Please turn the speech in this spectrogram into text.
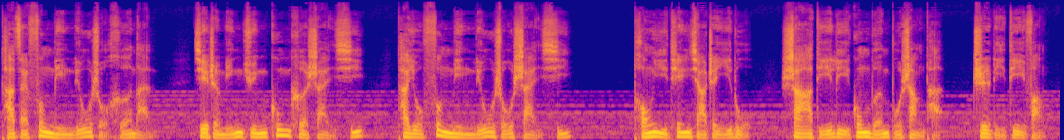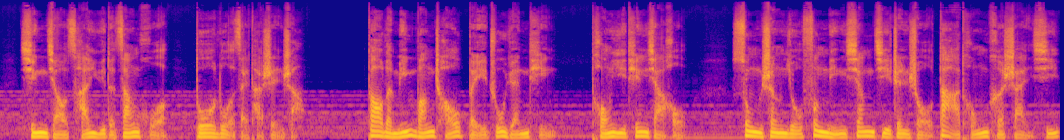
他在奉命留守河南。接着明军攻克陕西，他又奉命留守陕西。统一天下这一路。杀敌立功轮不上他，治理地方清剿残余的脏活多落在他身上。到了明王朝北逐元廷，统一天下后，宋胜又奉命相继镇守大同和陕西，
